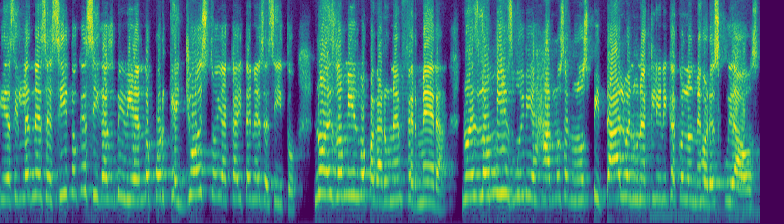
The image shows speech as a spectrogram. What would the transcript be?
y decirles, necesito que sigas viviendo porque yo estoy acá y te necesito. No es lo mismo pagar una enfermera, no es lo mismo ir y dejarlos en un hospital o en una clínica con los mejores cuidados.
